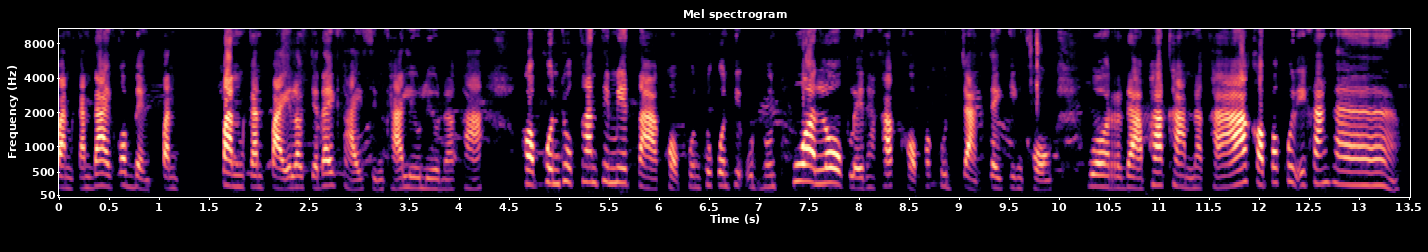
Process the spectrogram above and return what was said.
ปันกันได้ก็แบ่งปันปันกันไปเราจะได้ขายสินค้าเร็วๆนะคะ ขอบคุณทุกท่านที่เมตตาขอบคุณทุกคนที่อุดหนุนทั่วโลกเลยนะคะ ขอบพระคุณจากใจจริงของวรดาภาคคำนะคะ ขอบพระคุณอีกครั้งค่ะ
